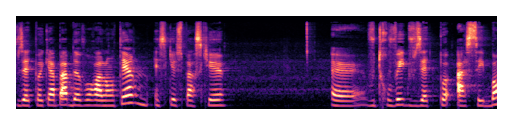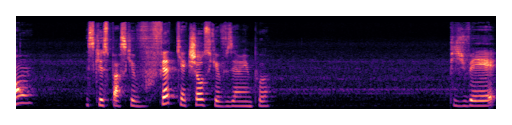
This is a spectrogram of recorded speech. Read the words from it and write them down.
vous n'êtes pas capable de voir à long terme? Est-ce que c'est parce que euh, vous trouvez que vous n'êtes pas assez bon? Est-ce que c'est parce que vous faites quelque chose que vous n'aimez pas? Puis je vais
